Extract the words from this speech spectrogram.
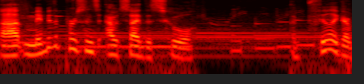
Uh, maybe the person's outside the school. I feel like I...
